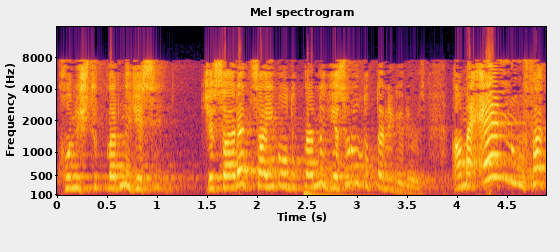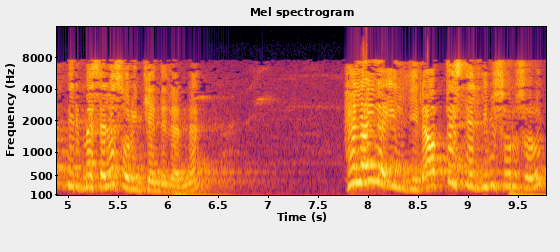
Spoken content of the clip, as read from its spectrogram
konuştuklarını cesaret sahibi olduklarını, cesur olduklarını görüyoruz. Ama en ufak bir mesele sorun kendilerine. Helayla ilgili, abdestle ilgili bir soru sorun.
